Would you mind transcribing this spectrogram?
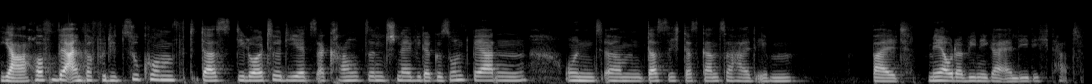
ja, hoffen wir einfach für die Zukunft, dass die Leute, die jetzt erkrankt sind, schnell wieder gesund werden und ähm, dass sich das Ganze halt eben bald mehr oder weniger erledigt hat.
